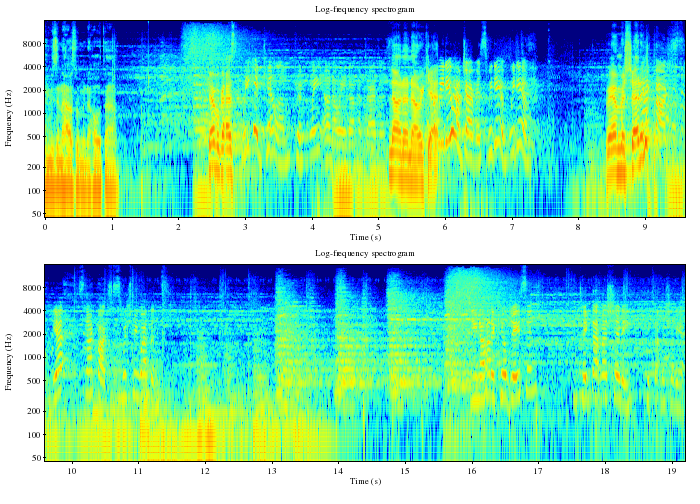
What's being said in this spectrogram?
He was in the house with me the whole time. Careful, guys. We could kill him, couldn't we? Oh no, we don't have Jarvis. No, no, no, we can't. No, we do have Jarvis. We do. We do. Do we have a machete? Snack box. Yep. Snack box. Switch me weapons. Do you know how to kill Jason? Take that machete. Pick that machete up.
